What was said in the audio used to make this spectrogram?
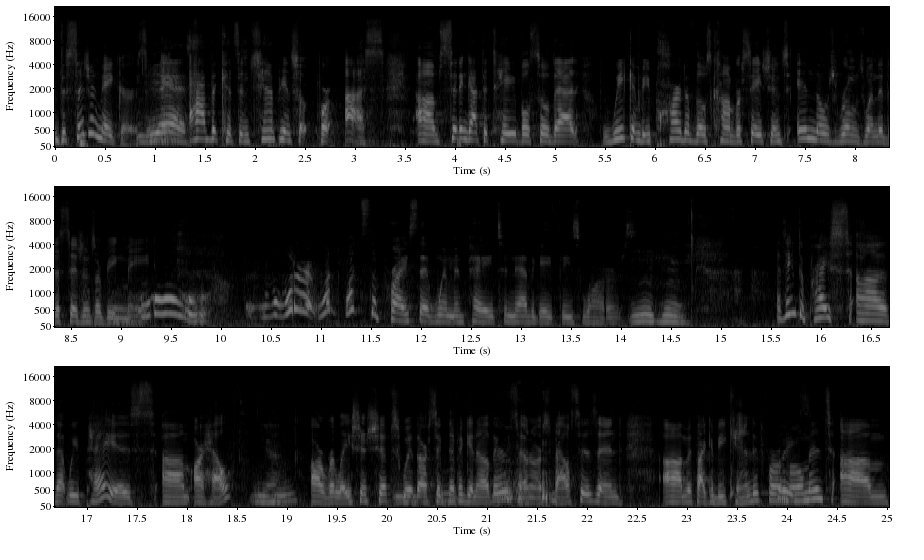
decision makers, yes. and advocates and champions for us, um, sitting at the table so that we can be part of those conversations in those rooms when the decisions are being made. Ooh. What are what, what's the price that women pay to navigate these waters? Mm -hmm. I think the price uh, that we pay is um, our health, yeah. our relationships mm -hmm. with our significant others and our spouses. And um, if I could be candid for Please. a moment, um,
